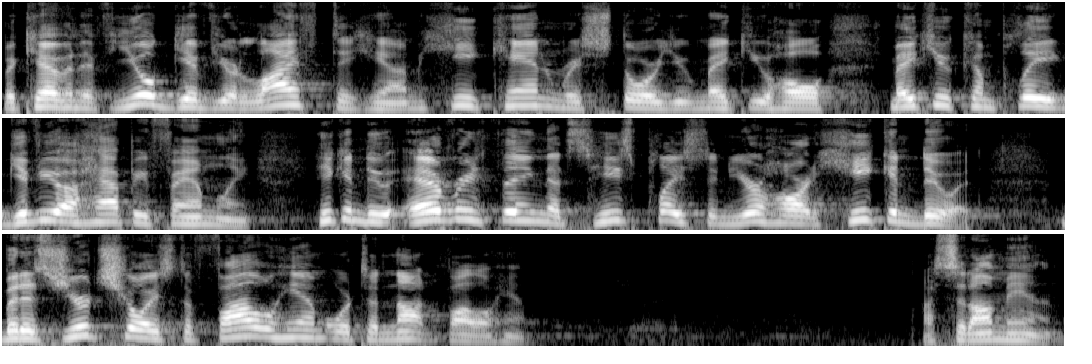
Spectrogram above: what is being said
But Kevin, if you'll give your life to Him, He can restore you, make you whole, make you complete, give you a happy family. He can do everything that He's placed in your heart, He can do it. But it's your choice to follow Him or to not follow Him. I said, I'm. And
